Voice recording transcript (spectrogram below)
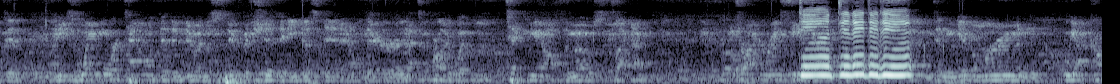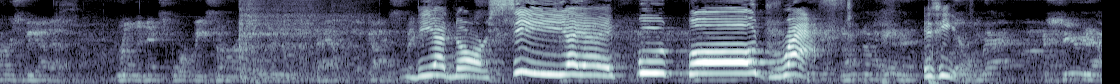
Talented. And he's way more talented than doing the stupid shit that he just did out there, and that's probably what ticked me off the most. It's like I tried to race these and give them room. And we got cars we got to run the next four weeks in a row. And to have guys the NRCAA football draft I'm not in it. is here. Oh, See you now.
